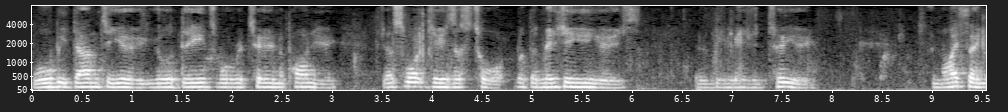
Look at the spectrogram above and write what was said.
will be done to you. Your deeds will return upon you. Just what Jesus taught. With the measure you use, it will be measured to you. And I think,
